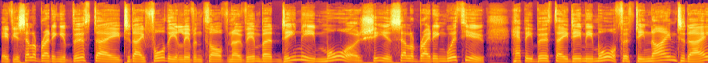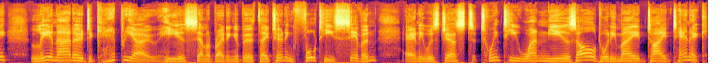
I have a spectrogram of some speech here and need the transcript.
If you're celebrating your birthday today for the 11th of November, Demi Moore, she is celebrating with you. Happy birthday, Demi Moore, 59 today. Leonardo DiCaprio, he is celebrating a birthday, turning 47, and he was just 21 years old when he made Titanic.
